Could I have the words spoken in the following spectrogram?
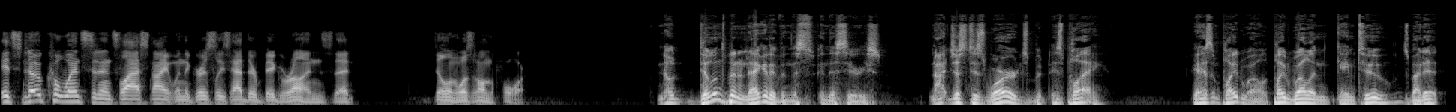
it's no coincidence last night when the Grizzlies had their big runs that Dillon wasn't on the floor. No, Dillon's been a negative in this in this series. Not just his words, but his play. He hasn't played well. He played well in game two. That's about it.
